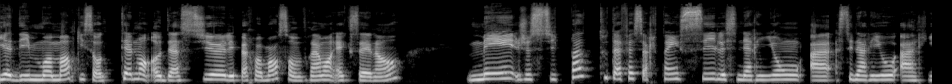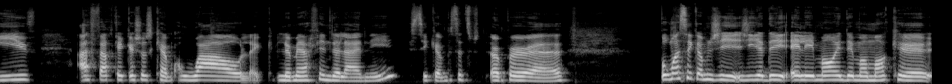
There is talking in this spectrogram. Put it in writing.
il y a des moments qui sont tellement audacieux, les performances sont vraiment excellents, mais je suis pas tout à fait certain si le scénario, arrive à faire quelque chose comme wow, like le meilleur film de l'année. C'est comme c'est un peu euh, pour moi c'est comme il y a des éléments et des moments que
